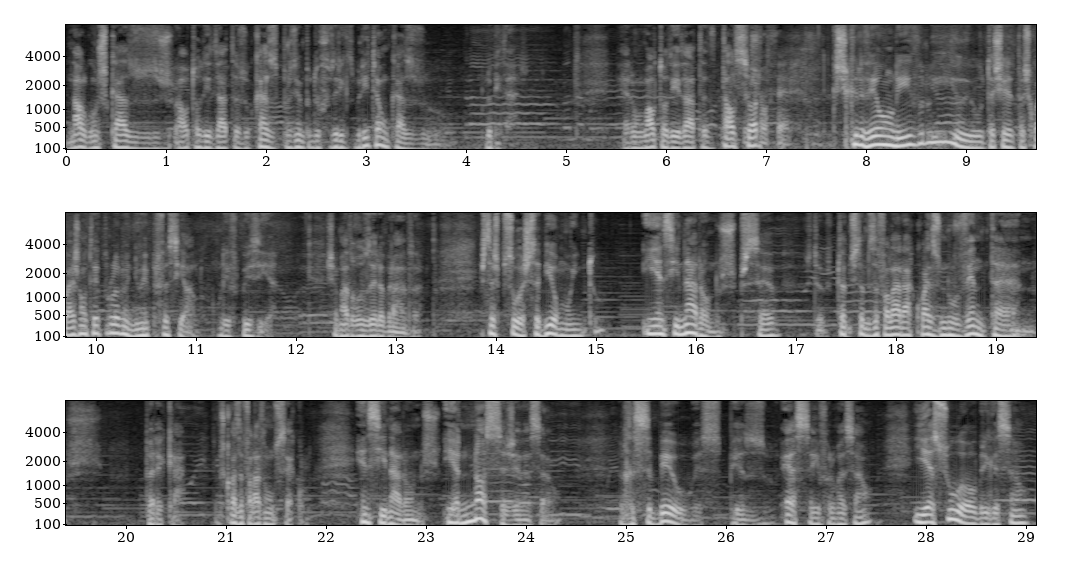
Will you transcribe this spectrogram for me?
Em alguns casos autodidatas. O caso, por exemplo, do Frederico de Brito é um caso lapidário. Era um autodidata de tal sorte que escreveu um livro e o Teixeira de Pascoais não teve problema nenhum em prefaciá-lo, um livro de poesia, chamado Roseira Brava. Estas pessoas sabiam muito e ensinaram-nos, percebe? Portanto, estamos a falar há quase 90 anos para cá. Estamos quase a falar de um século. Ensinaram-nos e a nossa geração recebeu esse peso, essa informação e é a sua obrigação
